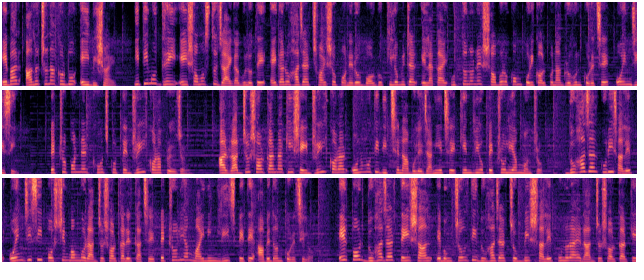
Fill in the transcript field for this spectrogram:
এবার আলোচনা করব এই বিষয়ে। ইতিমধ্যেই এই সমস্ত জায়গাগুলোতে এগারো হাজার ছয়শো পনেরো বর্গ কিলোমিটার এলাকায় উত্তোলনের সবরকম পরিকল্পনা গ্রহণ করেছে ওএনজিসি পেট্রোপণ্যের খোঁজ করতে ড্রিল করা প্রয়োজন। আর রাজ্য সরকার নাকি সেই ড্রিল করার অনুমতি দিচ্ছে না বলে জানিয়েছে কেন্দ্রীয় পেট্রোলিয়াম মন্ত্রক। দু হাজার কুড়ি সালে ওএনজিসি পশ্চিমবঙ্গ রাজ্য সরকারের কাছে পেট্রোলিয়াম মাইনিং লিজ পেতে আবেদন করেছিল। এরপর দু হাজার তেইশ সাল এবং চলতি দু হাজার চব্বিশ সালে পুনরায় রাজ্য সরকারকে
